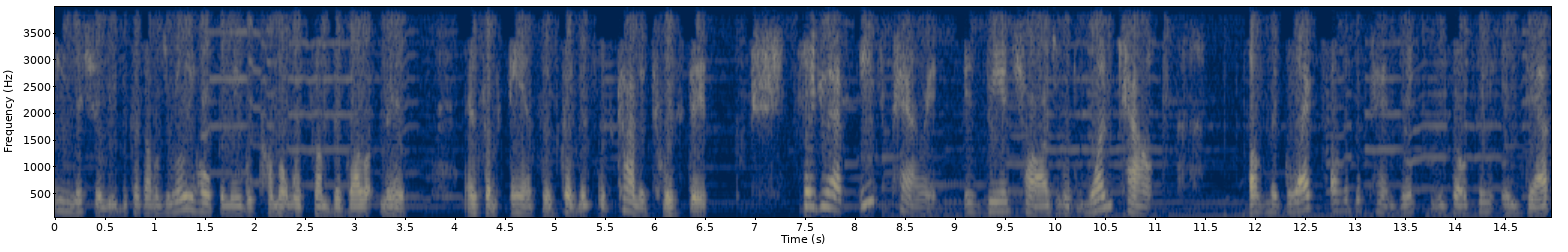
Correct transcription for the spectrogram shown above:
initially because I was really hoping they would come up with some development and some answers because this is kind of twisted. So you have each parent is being charged with one count of neglect of a dependent resulting in death,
